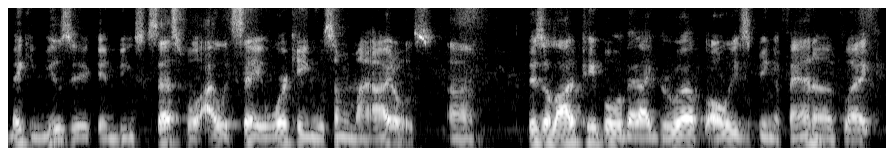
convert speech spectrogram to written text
making music and being successful, I would say working with some of my idols. Um, there's a lot of people that I grew up always being a fan of. Like,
